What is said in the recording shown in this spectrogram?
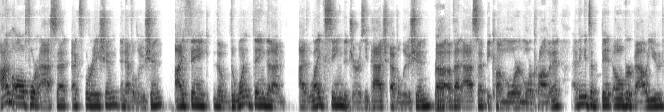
I'm all for asset exploration and evolution. I think the the one thing that I'm I like seeing the jersey patch evolution uh, right. uh, of that asset become more and more prominent. I think it's a bit overvalued.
